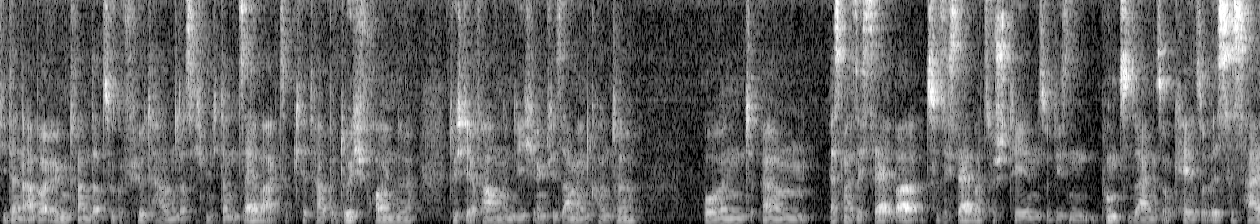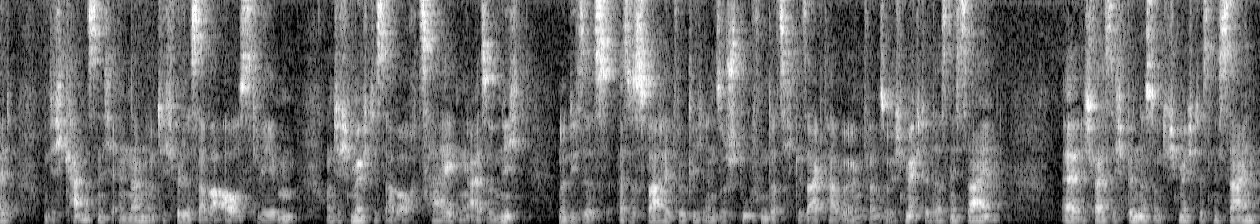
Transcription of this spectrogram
die dann aber irgendwann dazu geführt haben, dass ich mich dann selber akzeptiert habe durch Freunde, durch die Erfahrungen, die ich irgendwie sammeln konnte und ähm, erstmal sich selber, zu sich selber zu stehen, so diesen Punkt zu sagen, so okay, so ist es halt und ich kann es nicht ändern und ich will es aber ausleben und ich möchte es aber auch zeigen. Also nicht nur dieses, also es war halt wirklich in so Stufen, dass ich gesagt habe irgendwann so, ich möchte das nicht sein, äh, ich weiß, ich bin es und ich möchte es nicht sein,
